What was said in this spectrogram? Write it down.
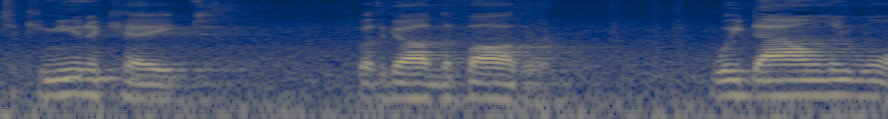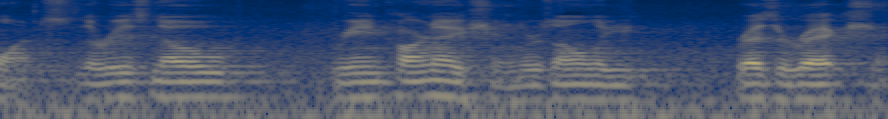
to communicate with God the Father. We die only once. There is no reincarnation, there's only resurrection.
